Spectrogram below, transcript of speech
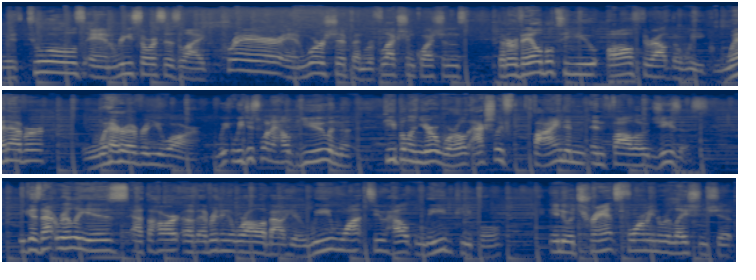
with tools and resources like prayer and worship and reflection questions that are available to you all throughout the week, whenever, wherever you are. We, we just want to help you and the people in your world actually find and, and follow Jesus. Because that really is at the heart of everything that we're all about here. We want to help lead people into a transforming relationship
